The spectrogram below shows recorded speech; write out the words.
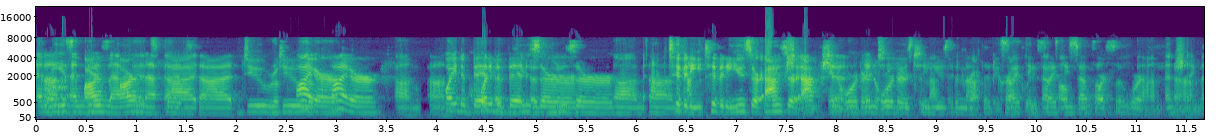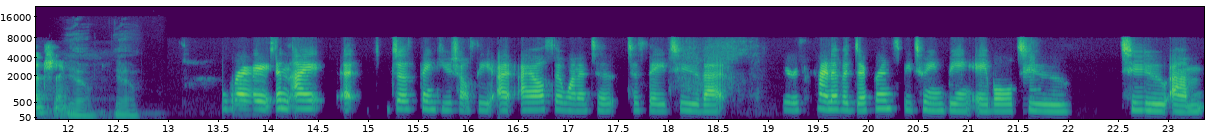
And, um, these, are, methods that do require, quite a bit of user activity, user action in order to use the method correctly. So I think that's also worth mentioning. Yeah, yeah. Right. And I uh, just thank you, Chelsea. I, I also wanted to, to say too that there's kind of a difference between being able to to um,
